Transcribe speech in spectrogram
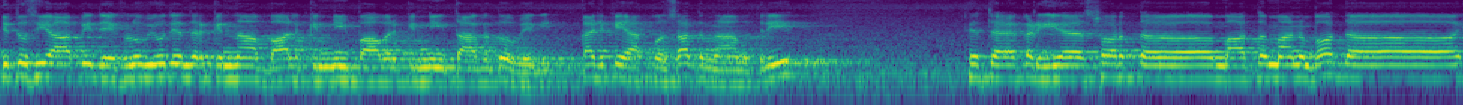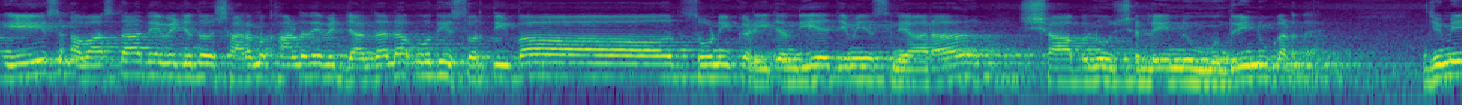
ਕਿ ਤੁਸੀਂ ਆਪ ਹੀ ਦੇਖ ਲਓ ਵੀ ਉਹਦੇ ਅੰਦਰ ਕਿੰਨਾ ਬਲ, ਕਿੰਨੀ ਪਾਵਰ ਕਿੰਨੀ ਤਾਕਤ ਹੋਵੇਗੀ। ਕੱਜ ਕੇ ਆਖੋ, ਸਤਨਾਮ ਸ੍ਰੀ ਤੇ ਤੈ ਘੜੀਐ ਸੁਰਤ, ਮਤ ਮਨ ਬੁੱਧ। ਇਸ ਅਵਸਥਾ ਦੇ ਵਿੱਚ ਜਦੋਂ ਸ਼ਰਮ ਖੰਡ ਦੇ ਵਿੱਚ ਜਾਂਦਾ ਨਾ, ਉਹਦੀ ਸੁਰਤੀ ਬਹੁਤ ਸੋਹਣੀ ਘੜੀ ਜਾਂਦੀ ਹੈ ਜਿਵੇਂ ਸੁਨਿਆਰਾ ਸ਼ਾਬ ਨੂੰ, ਛੱਲੇ ਨੂੰ, ਮੁੰਦਰੀ ਨੂੰ ਕੱਢਦਾ ਜਿਵੇਂ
